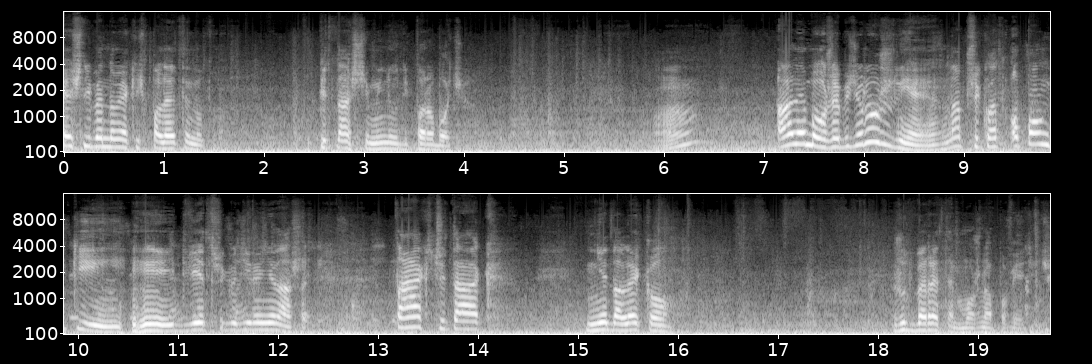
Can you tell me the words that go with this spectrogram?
Jeśli będą jakieś palety, no to 15 minut i po robocie. Ale może być różnie. Na przykład oponki. 2-3 godziny nie nasze. Tak czy tak, niedaleko. Rzut beretem można powiedzieć.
